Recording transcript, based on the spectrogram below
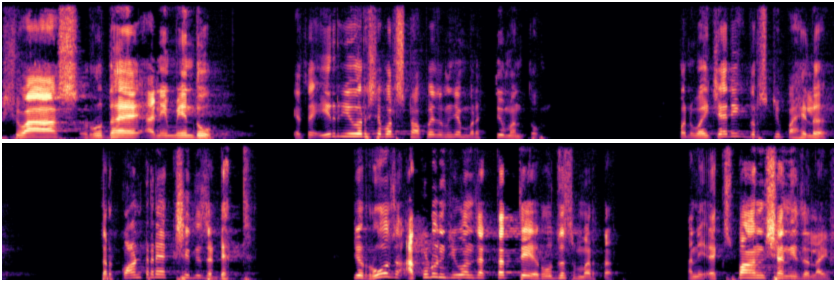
श्वास हृदय आणि मेंदू. याचं इरिव्हर्सेबल स्टॉपेज म्हणजे मृत्यू म्हणतो. पण वैचारिक दृष्टी पाहिलं तर कॉन्ट्रॅक्शन इज अ डेथ जे रोज आकडून जीवन जगतात ते रोजच मरतात. आणि एक्सपान्शन इज अ लाईफ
